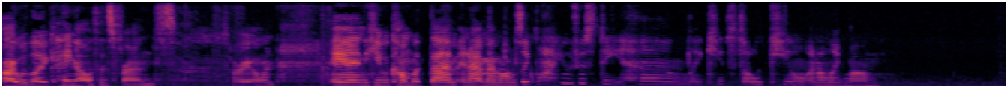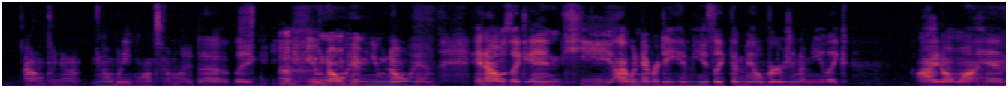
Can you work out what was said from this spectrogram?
I would like hang out with his friends. Sorry, Owen. And he would come with them, and I, my mom's like, "Why don't you just date him? Like he's so cute." And I'm like, "Mom, I don't think I, nobody wants him like that. Like if you know him, you know him." And I was like, "And he, I would never date him. He's like the male version of me. Like I don't want him."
